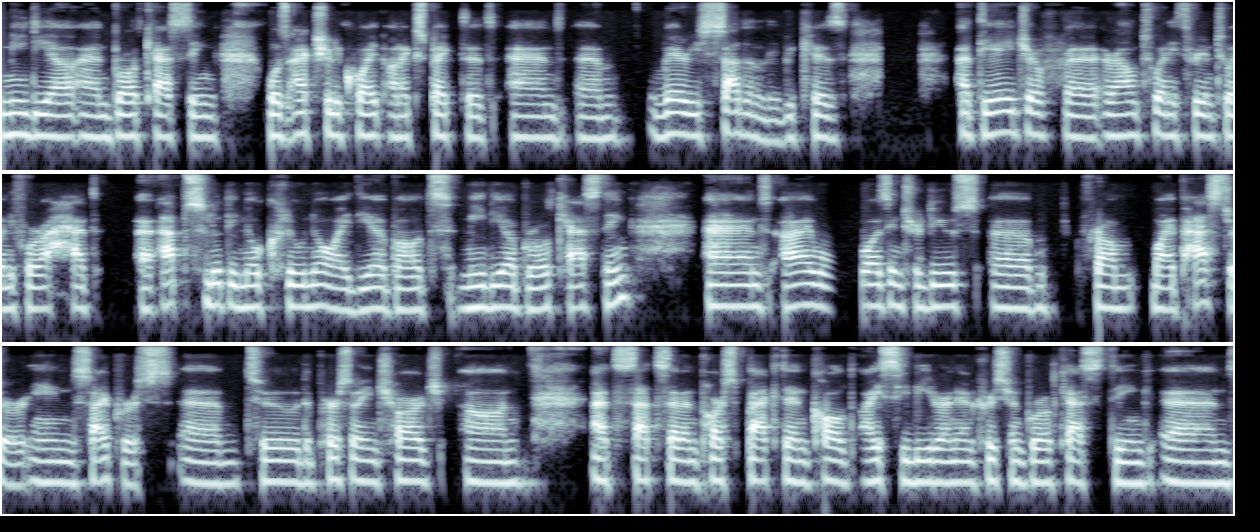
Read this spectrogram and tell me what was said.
media and broadcasting was actually quite unexpected and um, very suddenly because at the age of uh, around 23 and 24, I had uh, absolutely no clue, no idea about media broadcasting. And I was introduced um, from my pastor in Cyprus um, to the person in charge on at Sat7 Pars back then called ICB, Iranian Christian Broadcasting. And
